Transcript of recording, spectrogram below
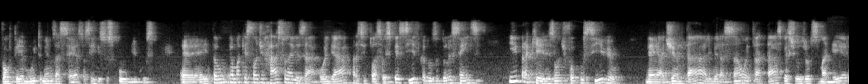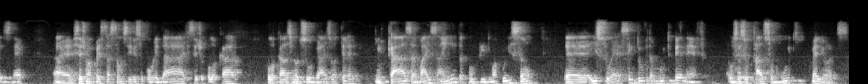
vão ter muito menos acesso a serviços públicos. É, então, é uma questão de racionalizar, olhar para a situação específica dos adolescentes e para aqueles onde for possível né, adiantar a liberação e tratar as pessoas de outras maneiras, né, é, seja uma prestação de serviço à comunidade, seja colocar colocá-las em outros lugares ou até em casa, mas ainda cumprindo uma punição, é, isso é, sem dúvida, muito benéfico. Os resultados são muito melhores.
